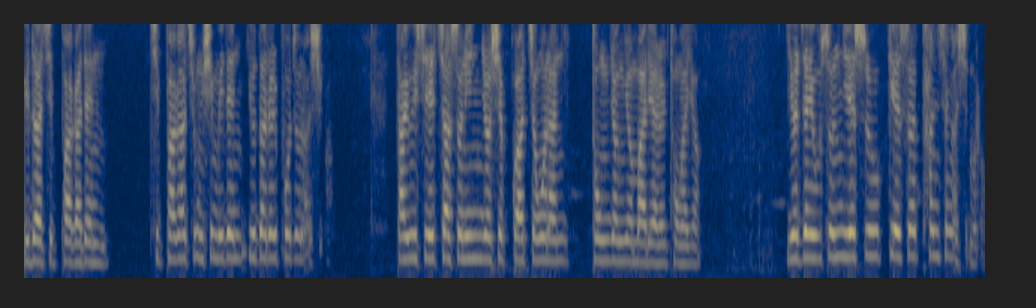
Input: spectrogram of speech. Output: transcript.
유다 지파가 된 지파가 중심이 된 유다를 보존하시고 다윗의 자손인 요셉과 정원한 동정녀 마리아를 통하여 여자의 우선 예수께서 탄생하심으로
